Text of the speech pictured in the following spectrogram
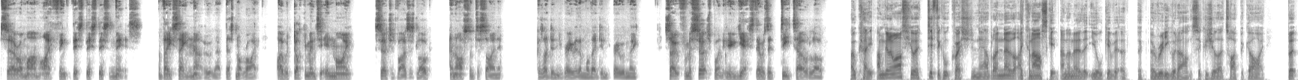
sir or mum, I think this, this, this, and this, and they say no, that, that's not right, I would document it in my search advisor's log and ask them to sign it because I didn't agree with them or they didn't agree with me. So, from a search point of view, yes, there was a detailed log. Okay, I'm going to ask you a difficult question now, but I know that I can ask it and I know that you'll give it a, a, a really good answer because you're that type of guy. But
